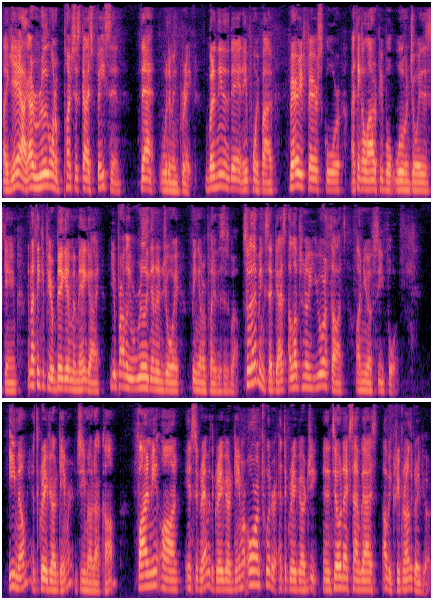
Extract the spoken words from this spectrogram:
like yeah, like I really want to punch this guy's face in. That would have been great. But at the end of the day, an 8.5 very fair score. I think a lot of people will enjoy this game. And I think if you're a big MMA guy, you're probably really going to enjoy being able to play this as well. So with that being said, guys, I'd love to know your thoughts on UFC 4. Email me at thegraveyardgamer at gmail.com. Find me on Instagram at the Graveyard Gamer or on Twitter at the Graveyard G. And until next time, guys, I'll be creeping around the graveyard.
